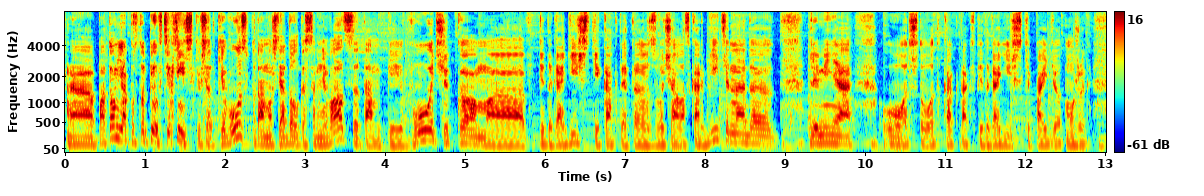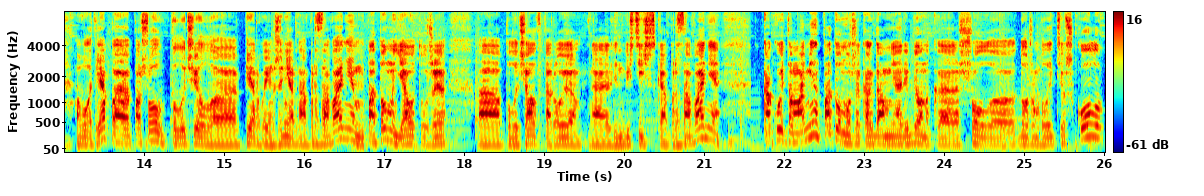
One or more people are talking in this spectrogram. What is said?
Э, потом я поступил в технический все-таки вуз, потому что я долго сомневался, там, переводчиком, э, педагогически как-то это звучало оскорбительно для меня, вот, что вот как так в педагогически пойдет мужик. Вот, я по пошел, получил э, первое инженерное образование, потом я вот уже э, получал второе э, лингвистическое образование. Какой-то момент, потом уже, когда у меня ребенок э, шел, э, должен был идти в школу,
